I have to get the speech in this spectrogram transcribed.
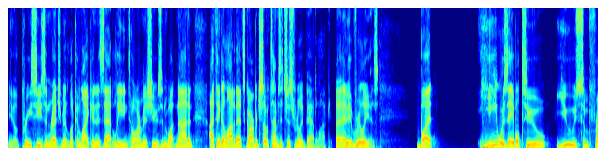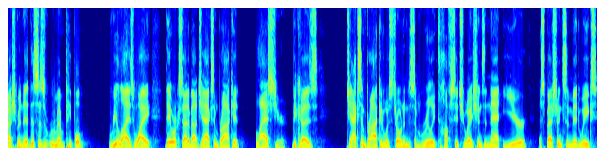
you know preseason regiment looking like, and is that leading to arm issues and whatnot? And I think a lot of that's garbage. Sometimes it's just really bad luck. Uh, it really is. But he was able to use some freshmen. This is remember people realize why they were excited about Jackson Brockett last year because Jackson Brockett was thrown into some really tough situations in that year, especially in some midweeks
